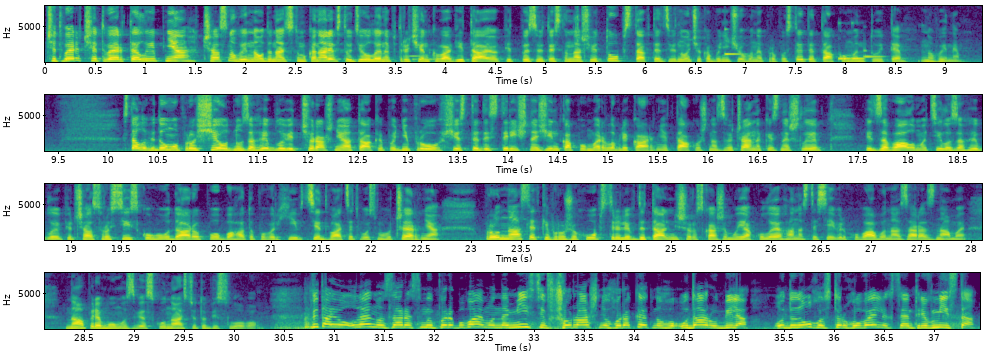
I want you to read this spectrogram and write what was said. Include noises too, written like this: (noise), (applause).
Четвер, 4 липня. Час новин на 11 каналі. В студії Олена Петроченкова. Вітаю. Підписуйтесь на наш Ютуб, ставте дзвіночок, аби нічого не пропустити, та коментуйте новини. Стало відомо про ще одну загиблу від вчорашньої атаки по Дніпру. 60-річна жінка померла в лікарні. Також надзвичайники знайшли під завалом тіло загиблої під час російського удару по багатоповерхівці 28 червня. Про наслідки ворожих обстрілів детальніше розкаже моя колега Анастасія Вільхова. Вона зараз з нами на прямому зв'язку. Настю, тобі слово. Вітаю, Олено. Зараз ми перебуваємо на місці вчорашнього ракетного удару біля одного з торговельних центрів міста.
